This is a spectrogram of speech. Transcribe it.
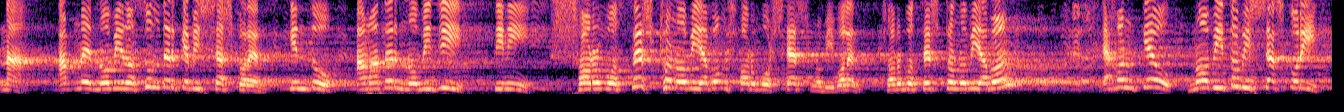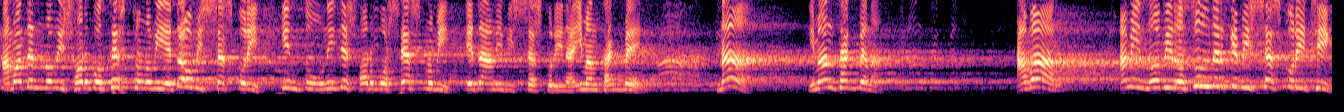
না। আপনি নবী রসুলদেরকে বিশ্বাস করেন, কিন্তু আমাদের নবীজি তিনি সর্বশ্রেষ্ঠ নবী এবং সর্বশেষ নবী বলেন, সর্বশ্রেষ্ঠ নবী এবং এখন কেউ নবী তো বিশ্বাস করি, আমাদের নবী সর্বশ্রেষ্ঠ নবী এটাও বিশ্বাস করি, কিন্তু উনি যে সর্বশেষ নবী, এটা আমি বিশ্বাস করি না। ইমান থাকবে? না, ইমান থাকবে না। আবার আমি নবী রসুলদেরকে বিশ্বাস করি ঠিক,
